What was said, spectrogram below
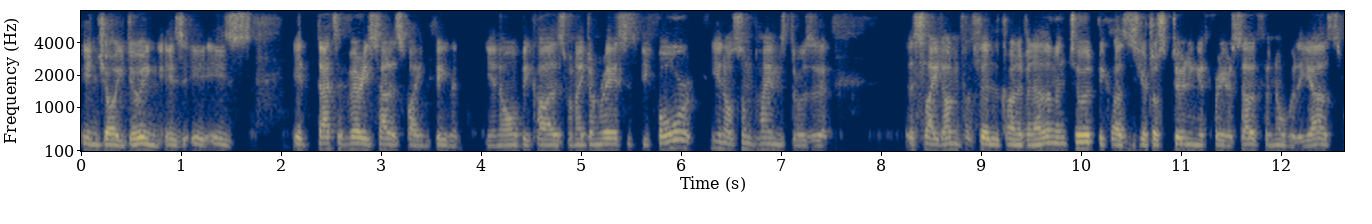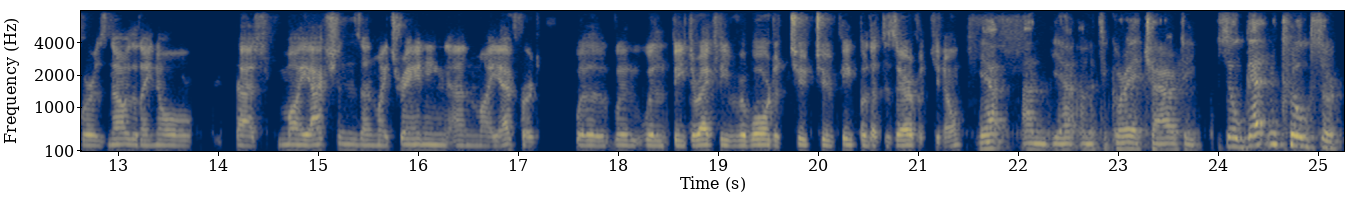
enjoy doing is is it that's a very satisfying feeling, you know, because when I done races before, you know, sometimes there was a a slight unfulfilled kind of an element to it because you're just doing it for yourself and nobody else. Whereas now that I know that my actions and my training and my effort will will will be directly rewarded to to people that deserve it you know? Yeah and yeah and it's a great charity. So getting closer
